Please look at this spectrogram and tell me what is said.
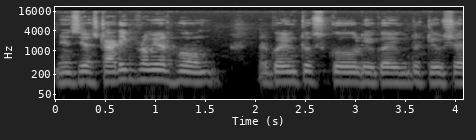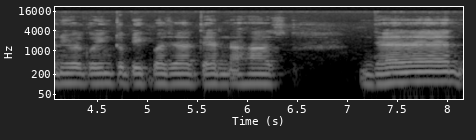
Means you are starting from your home you're going to school you're going to tuition you are going to big bazaar then nahaz then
